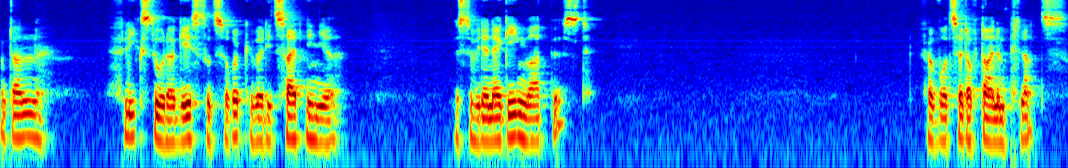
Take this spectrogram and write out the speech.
Und dann fliegst du oder gehst du zurück über die Zeitlinie bis du wieder in der Gegenwart bist, verwurzelt auf deinem Platz.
